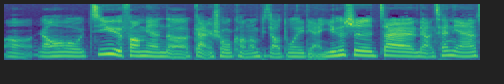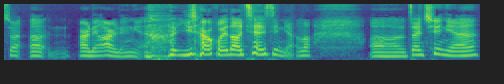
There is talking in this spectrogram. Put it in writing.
嗯，然后机遇方面的感受可能比较多一点。一个是在两千年，算呃二零二零年 一下回到千禧年了，呃，在去年。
